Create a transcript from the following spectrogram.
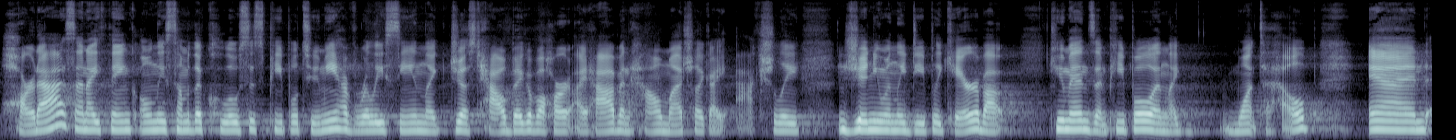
hard ass and i think only some of the closest people to me have really seen like just how big of a heart i have and how much like i actually genuinely deeply care about humans and people and like want to help. And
